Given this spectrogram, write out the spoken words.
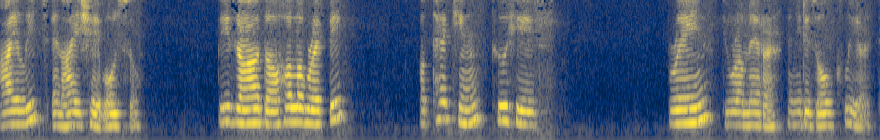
eyelids and eye shape also. These are the holographic attacking to his brain dura mater and it is all cleared.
